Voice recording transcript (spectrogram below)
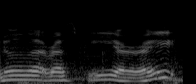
Know that recipe, alright.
